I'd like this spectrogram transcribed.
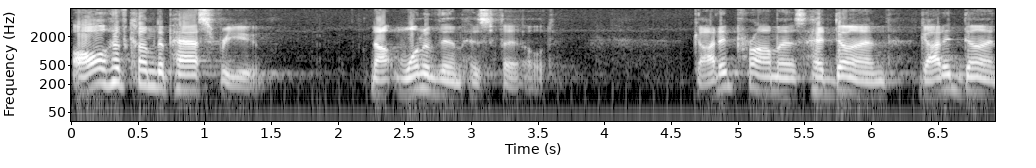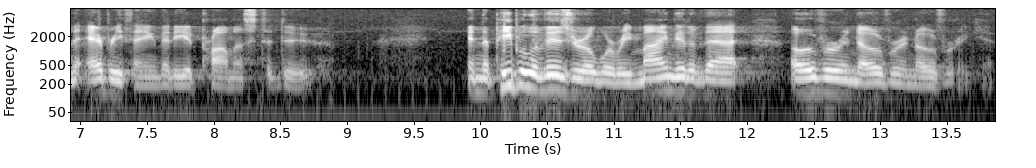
All have come to pass for you, not one of them has failed. God had promised, had done, God had done everything that he had promised to do. And the people of Israel were reminded of that over and over and over again.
